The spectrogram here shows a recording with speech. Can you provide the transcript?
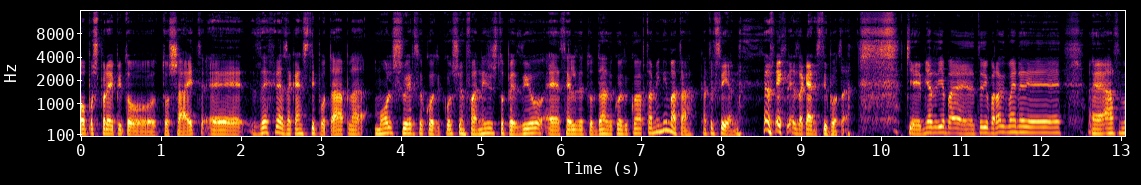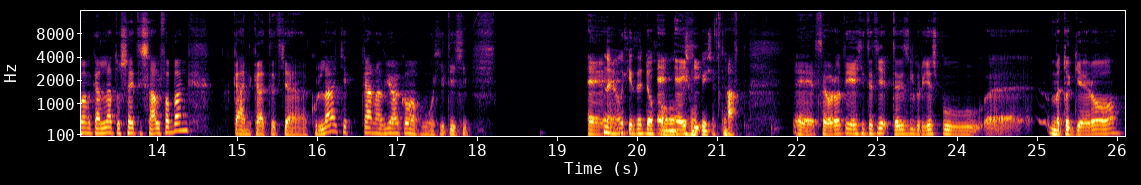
όπως πρέπει το, το site, ε, δεν χρειάζεται να κάνεις τίποτα. Απλά μόλις σου έρθει ο κωδικός, σου εμφανίζεις στο πεδίο, ε, θέλετε τον τάδε κωδικό από τα μηνύματα. Κατευθείαν. δεν χρειάζεται να κάνεις τίποτα. Και μια τέτοιο παράδειγμα είναι, ε, αν θυμάμαι καλά, το site της Alphabank. Κάνει κάτι τέτοια κουλά και κάνα δύο ακόμα που μου έχει τύχει. Ε, ναι, όχι, δεν το έχω ε, χρησιμοποιήσει αυτό. αυτό. Ε, θεωρώ ότι έχει τέτοιες λειτουργίες που ε, με τον καιρό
